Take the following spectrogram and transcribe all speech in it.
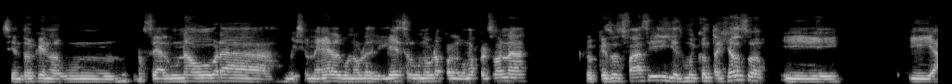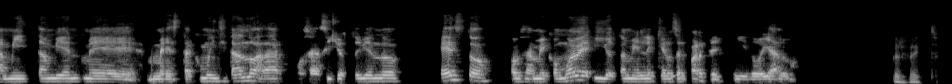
siento que en algún, no sé, alguna obra misionera, alguna obra de la iglesia, alguna obra para alguna persona, creo que eso es fácil y es muy contagioso y, y a mí también me, me está como incitando a dar. O sea, si yo estoy viendo esto, o sea, me conmueve y yo también le quiero ser parte y doy algo. Perfecto.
